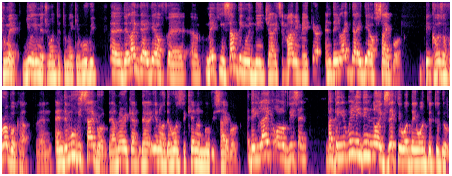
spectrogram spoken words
to make. New Image wanted to make a movie. Uh, they like the idea of uh, uh, making something with Ninja. It's a money maker, and they like the idea of Cyborg. because of RoboCop and and the movie Cyborg, the American, the you know there was the Canon movie Cyborg. They like all of this, and but they really didn't know exactly what they wanted to do.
